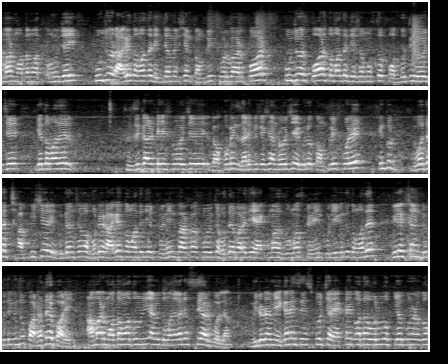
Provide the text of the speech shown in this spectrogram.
আমার মতামত অনুযায়ী পুজোর আগে তোমাদের এক্সামিনেশন কমপ্লিট করবার পর, পুজোর পর তোমাদের যে সমস্ত পদ্ধতি রয়েছে, যে তোমাদের ফিজিক্যাল টেস্ট রয়েছে ডকুমেন্টস ভেরিফিকেশান রয়েছে, এগুলো কমপ্লিট করে কিন্তু দু হাজার ছাব্বিশের বিধানসভা ভোটের আগে তোমাদের যে ট্রেনিং পারপাস রয়েছে, হতে পারে যে এক মাস, দু মাস ট্রেনিং করিয়ে কিন্তু তোমাদের ইলেকশন ডিউটিতে কিন্তু পাঠাতে পারে। আমার মতামত অনুযায়ী আমি তোমাদের কাছে শেয়ার করলাম। ভিডিওটা আমি এখানে শেষ করছি, আর একটাই কথা বলব, কেউ কোনো রকম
